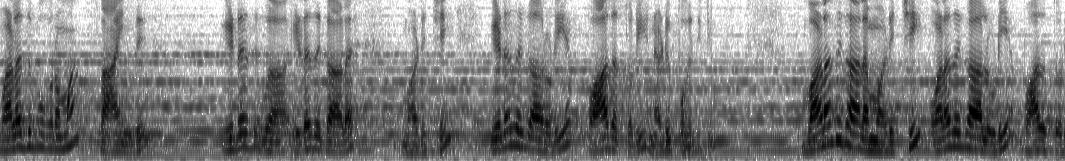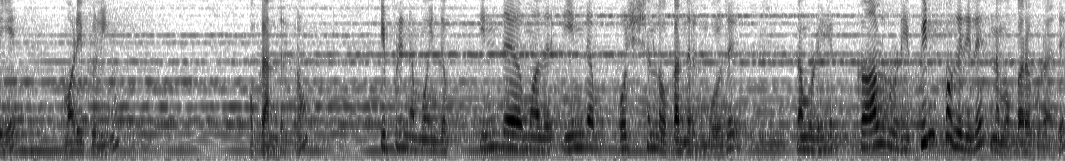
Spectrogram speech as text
வலது புறமாக சாய்ந்து இடது வா இடது காலை மடித்து இடது காலுடைய பாதத்துடைய நடுப்பகுதியிலும் வலது காலை மடித்து வலது காலுடைய பாதத்துடைய மடிப்பிலையும் உட்கார்ந்துருக்கிறோம். இப்படி நம்ம இந்த இந்த மாதிரி இந்த பொசிஷனில் உட்காந்துருக்கும்போது நம்முடைய கால்களுடைய பின்பகுதியில் நம்ம உட்காரக்கூடாது.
